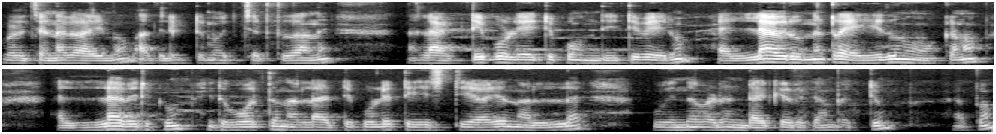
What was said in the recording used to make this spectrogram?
വെളിച്ചെണ്ണ കായുമ്പം അതിലിട്ട് മുരിച്ചെടുത്തതാണ്. നല്ല അടിപൊളിയായിട്ട് പൊന്തിയിട്ട് വരും. എല്ലാവരും ഒന്ന് ട്രൈ ചെയ്ത് നോക്കണം. എല്ലാവർക്കും ഇതുപോലത്തെ നല്ല അടിപൊളി ടേസ്റ്റിയായ നല്ല ഉഴുന്ന് വട ഉണ്ടാക്കിയെടുക്കാൻ പറ്റും. അപ്പം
